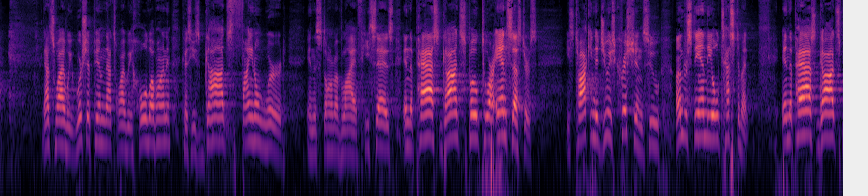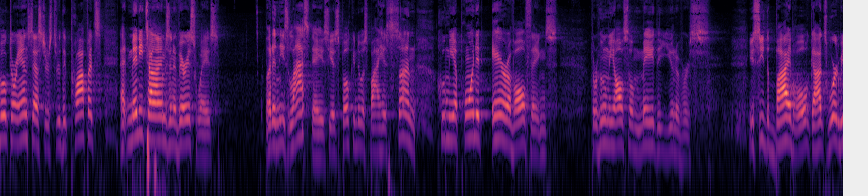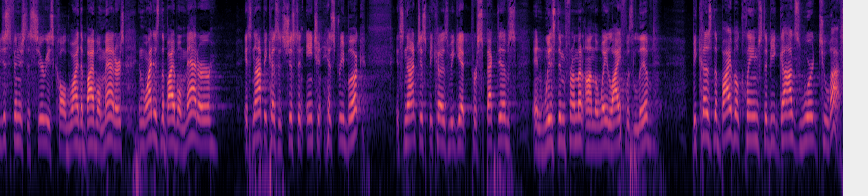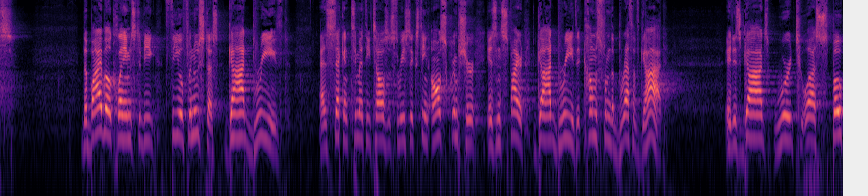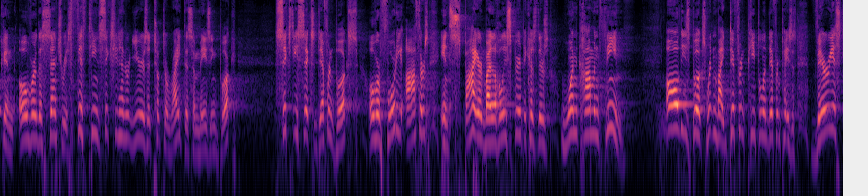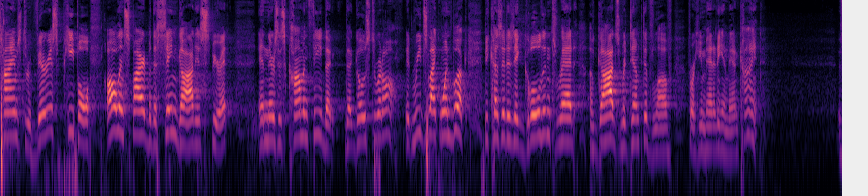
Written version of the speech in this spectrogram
That's why we worship him. That's why we hold up on him, because he's God's final word in the storm of life. He says, In the past, God spoke to our ancestors. He's talking to Jewish Christians who understand the Old Testament. In the past, God spoke to our ancestors through the prophets at many times and in various ways. But in these last days, He has spoken to us by His Son, whom He appointed heir of all things through whom he also made the universe. You see, the Bible, God's Word, we just finished a series called Why the Bible Matters. And why does the Bible matter? It's not because it's just an ancient history book, it's not just because we get perspectives and wisdom from it on the way life was lived, because the Bible claims to be God's Word to us. The Bible claims to be theopneustos, God breathed as 2 Timothy tells us 3:16, all scripture is inspired, God breathed. It comes from the breath of God. It is God's word to us spoken over the centuries. 15, 1600 years it took to write this amazing book. 66 different books, over 40 authors inspired by the Holy Spirit because there's one common theme. All these books written by different people in different places, various times through various people, all inspired by the same God, His Spirit. And there's this common theme that, that goes through it all. It reads like one book because it is a golden thread of God's redemptive love for humanity and mankind.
